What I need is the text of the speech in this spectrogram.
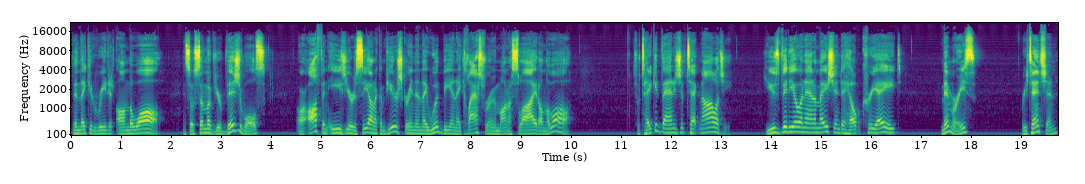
than they could read it on the wall. And so some of your visuals are often easier to see on a computer screen than they would be in a classroom on a slide on the wall. So take advantage of technology. Use video and animation to help create memories, retention,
